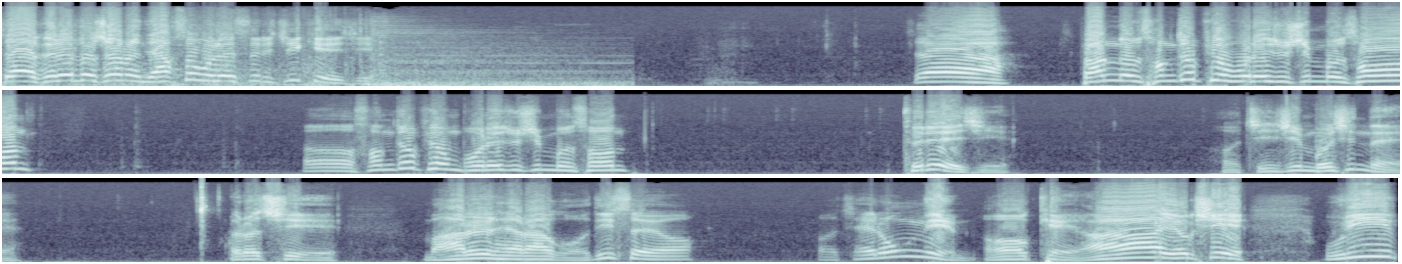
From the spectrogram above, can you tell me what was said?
자 그래도 저는 약속을 했으니 지켜야지. 자 방금 성적표 보내주신 분 손. 어 성적표 보내주신 분 손 드려야지. 어 진심 멋있네. 그렇지. 말을 해라고. 어딨어요? 어 재롱님. 오케이. 아 역시 우리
